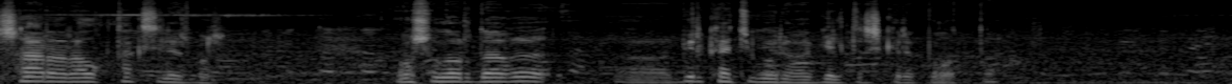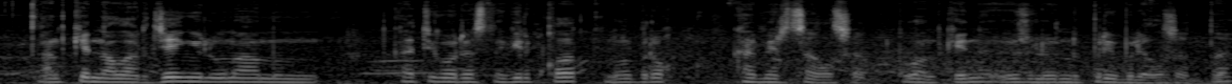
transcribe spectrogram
шаар аралык таксилер бар ошолор дагы бир категорияга келтириш керек болот да анткени алар жеңил унаанын категориясына кирип калат но бирок коммерция кылышат бул анткени өзүлөрүнүн прибыль алышат да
